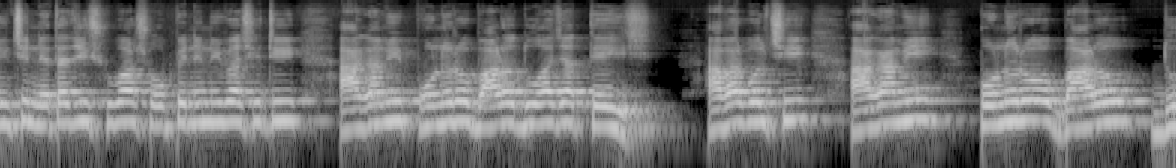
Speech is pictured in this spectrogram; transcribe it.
নিচে নেতাজি সুভাষ ওপেন ইউনিভার্সিটি আগামী পনেরো বারো দু হাজার তেইশ। আবার বলছি, আগামী পনেরো, বারো দু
